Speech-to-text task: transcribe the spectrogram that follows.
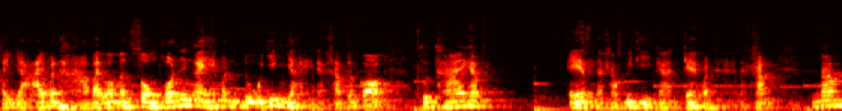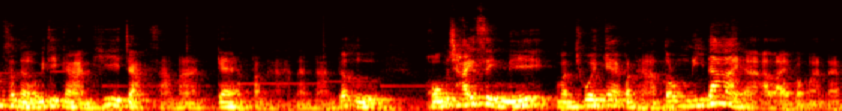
ขยายปัญหาไปว่ามันส่งผลยังไงให้มันดูยิ่งใหญ่นะครับ แล้วก็สุดท้ายครับ S นะครับวิธีการแก้ปัญหานะครับนำเสนอวิธีการที่จะสามารถแก้ปัญหานั้นๆ ก็คือ ผมใช้สิ่งนี้มันช่วยแก้ปัญหาตรงนี้ได้อะอะไรประมาณนั้น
